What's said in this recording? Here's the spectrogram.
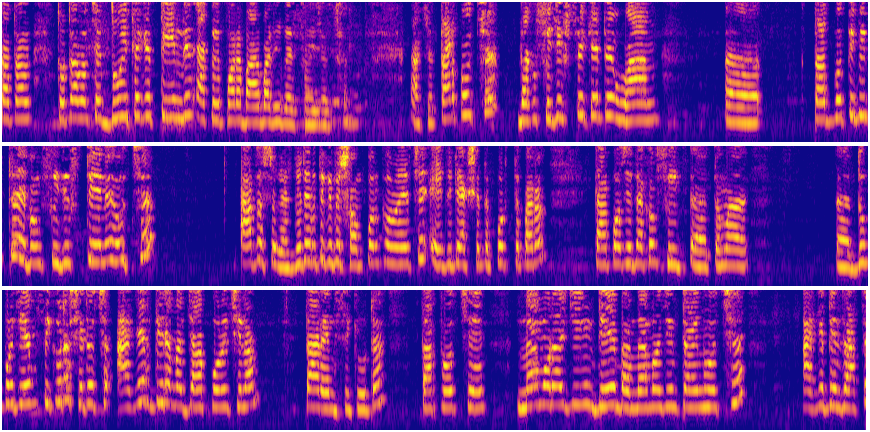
টোটাল টোটাল হচ্ছে দুই থেকে তিন দিন একই পরে বারবার রিভাইজ হয়ে যাচ্ছে। আচ্ছা তারপর হচ্ছে, দেখো ফিজিক্স সেকেন্ডে ওয়ান তাপগতিবিদ্যা এবং ফিজিক্স টেনে হচ্ছে আদর্শ গ্যাস। দুটোর ভিতরে কিন্তু সম্পর্ক রয়েছে, এই দুটি একসাথে পড়তে পারো। তারপর যে দেখো তোমার দুপুর যে এমসিকিউটা সেটা হচ্ছে আগের দিন আমরা যা পড়েছিলাম, তার এমসিকিউটা তারপর হচ্ছে মেমোরাইজিং ডে বা মেমোরাইজিং টাইম হচ্ছে আগের দিন রাতে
